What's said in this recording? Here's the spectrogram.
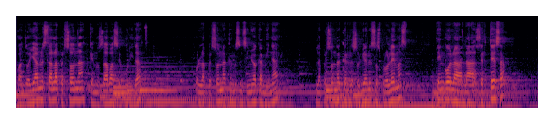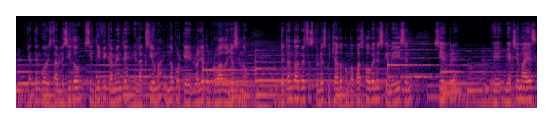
Cuando ya no está la persona que nos daba seguridad, o la persona que nos enseñó a caminar, la persona que resolvía nuestros problemas, tengo la, la certeza ya tengo establecido científicamente el axioma, no porque lo haya comprobado yo, sino de tantas veces que lo he escuchado con papás jóvenes que me dicen siempre, eh, mi axioma es,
